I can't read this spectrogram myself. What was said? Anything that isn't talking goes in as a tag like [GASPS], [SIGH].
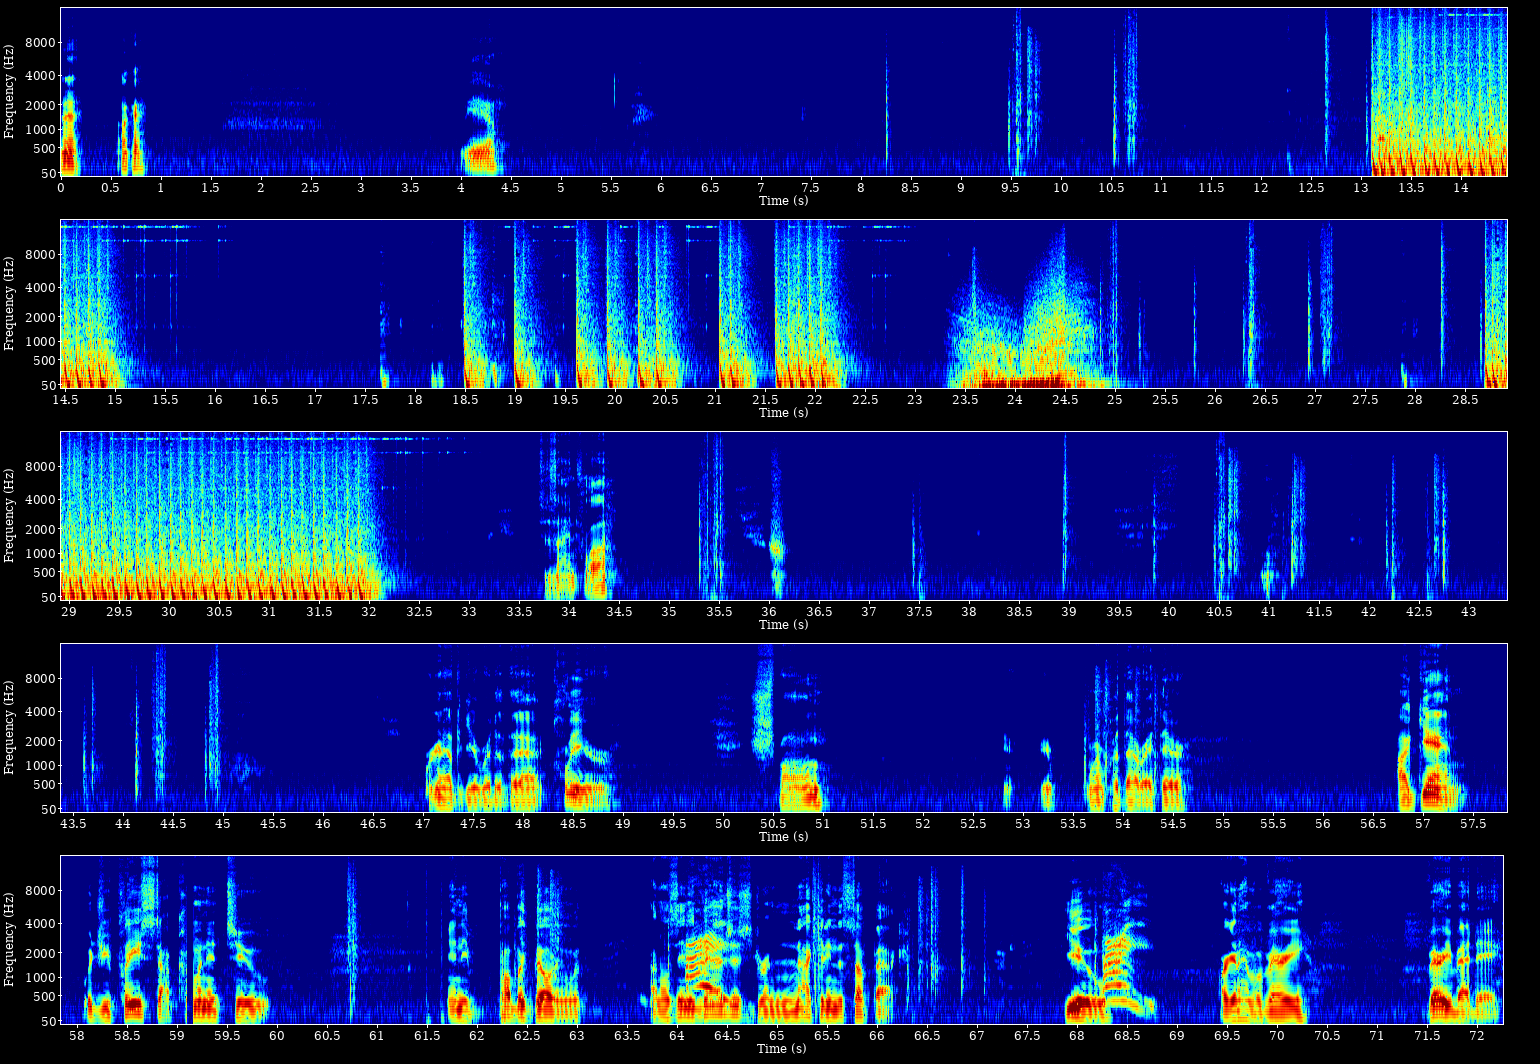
Huh. Okay. Yeah. Design flaw. We're going to have to get rid of that. Clear. Spawn. We're going to put that right there. Again, would you please stop coming into any public building with I don't see any hey! badges. You're not getting the stuff back. You hey! are going to have a very, very bad day.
